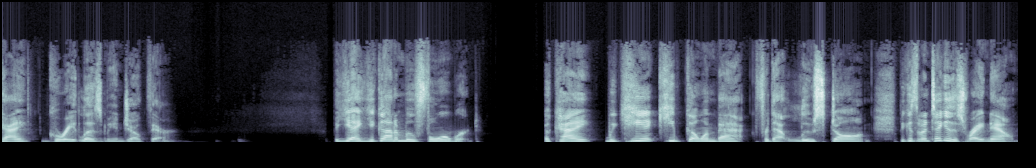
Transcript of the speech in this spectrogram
Okay, great lesbian joke there. But yeah, you got to move forward. Okay, we can't keep going back for that loose dong because I'm going to tell you this right now.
